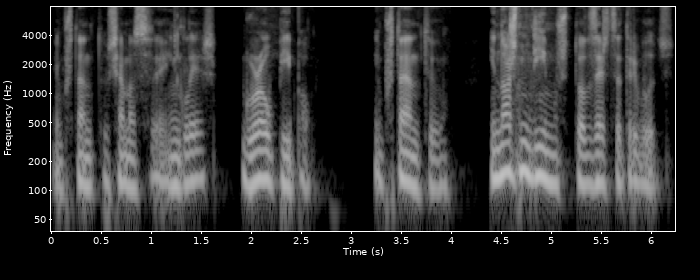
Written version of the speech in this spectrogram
E, portanto, chama-se em inglês Grow People. E, portanto, e nós medimos todos estes atributos.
